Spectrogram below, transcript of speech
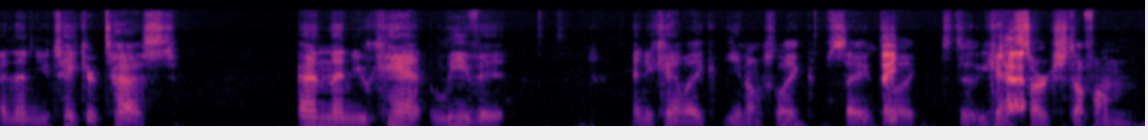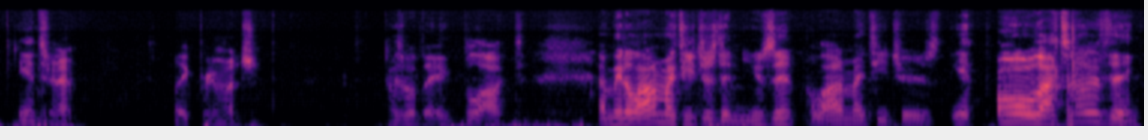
and then you take your test, and then you can't leave it, and you can't like you know like say to, like you can't search stuff on the internet, like pretty much. Is what they blocked. I mean, a lot of my teachers didn't use it. A lot of my teachers. Yeah, oh, that's another thing.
